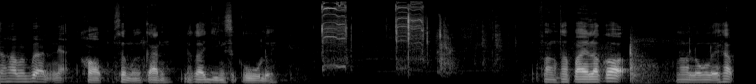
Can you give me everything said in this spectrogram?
นะครับเพื่อนๆเนี่ยขอบเสมอกันแล้วก็ยิงสกรูเลย ฝั่งต่อไปเราก็นอนลงเลยครับ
